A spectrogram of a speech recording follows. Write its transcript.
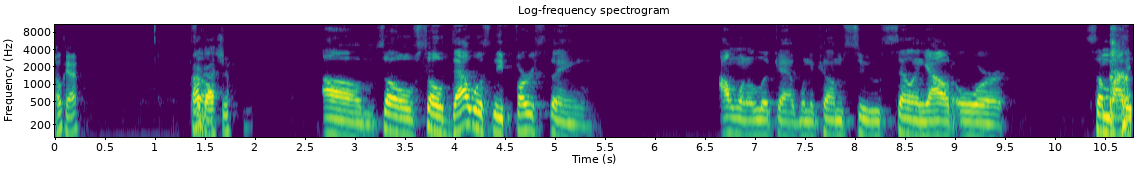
Okay. I got you. Um, so so that was the first thing I want to look at when it comes to selling out or somebody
